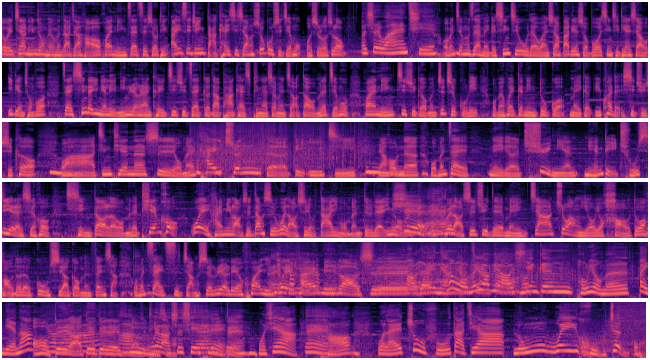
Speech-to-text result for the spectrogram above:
各位亲爱的听众朋友们，大家好！欢迎您再次收听 IC 之音打开戏箱说故事节目，我是罗世龙，我是王安琪。我们节目在每个星期五的晚上八点首播，星期天下午一点重播。在新的一年里，您仍然可以继续在各大 Podcast 平台上面找到我们的节目。欢迎您继续给我们支持鼓励，我们会跟您度过每个愉快的戏曲时刻哦。嗯、哇，今天呢是我们开春的第一集，然后呢我们在。那个去年年底除夕夜的时候，请到了我们的天后魏海明老师。当时魏老师有答应我们，对不对？因为我们 魏老师去的美家壮游，有好多好多的故事要跟我们分享。我们再次掌声热烈欢迎魏海明老师。好的，那我们要不要先跟朋友们拜年呢？哦，对呀，对对对，老师，魏老师先，对，我先啊，哎，好。我来祝福大家龙威虎振！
